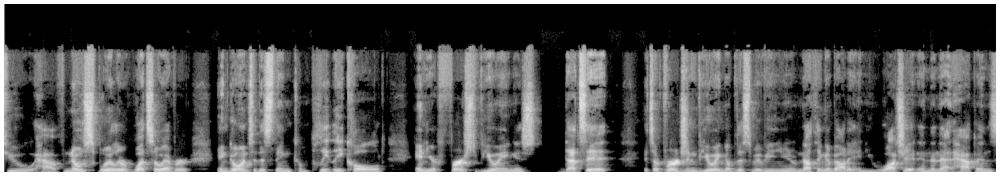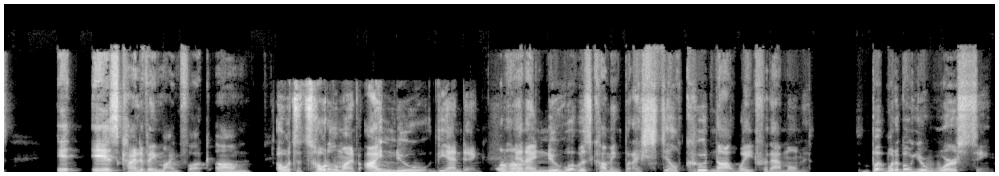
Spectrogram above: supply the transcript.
to have no spoiler whatsoever and go into this thing completely cold, and your first viewing is that's it, it's a virgin viewing of this movie, and you know nothing about it, and you watch it, and then that happens, it is kind of a mind fuck. Um, oh, it's a total mind. I knew the ending. Uh-huh. And I knew what was coming, but I still could not wait for that moment. But what about your worst scene?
